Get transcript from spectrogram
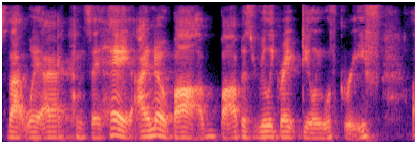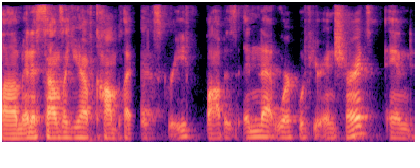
so that way I can say, hey, I know Bob. Bob is really great dealing with grief. Um, and it sounds like you have complex grief. Bob is in network with your insurance and,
